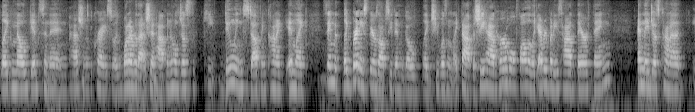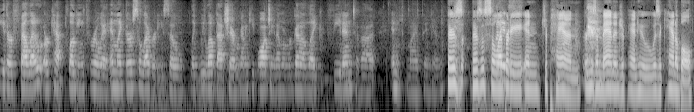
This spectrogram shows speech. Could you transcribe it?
like Mel Gibson it in Passion of the Christ or like whatever that shit happened. He'll just keep doing stuff and kind of and like same with like Britney Spears obviously didn't go like she wasn't like that, but she had her whole follow. Like everybody's had their thing, and they just kind of either fell out or kept plugging through it. And like they're celebrities, so like we love that shit. We're gonna keep watching them, and we're gonna like feed into that. In my opinion. There's there's a celebrity in Japan, or he's a man in Japan who was a cannibal,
